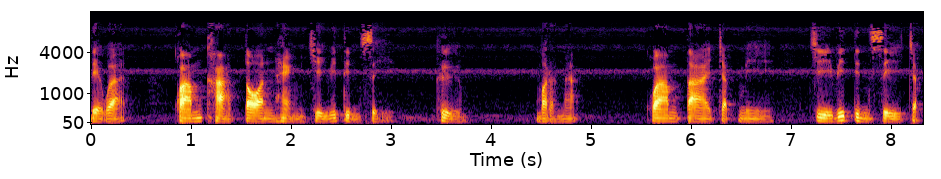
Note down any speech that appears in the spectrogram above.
เรียกว่าความขาดตอนแห่งชีวิตินทรีย์ คือมรณะ ความตายจักมีชีวิตินทรีย์จัก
